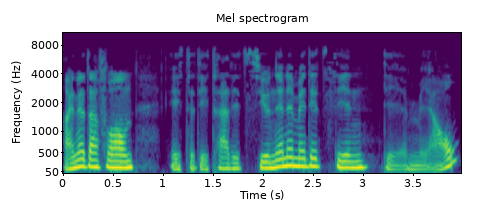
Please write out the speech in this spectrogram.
Eine davon ist die traditionelle Medizin der Miao.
